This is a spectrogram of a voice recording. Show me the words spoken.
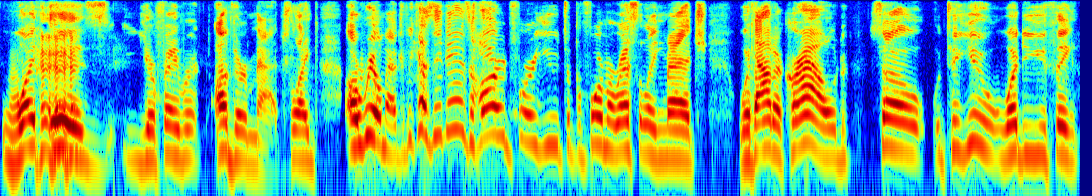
What is your favorite other match, like a real match? Because it is hard for you to perform a wrestling match without a crowd. So, to you, what do you think?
